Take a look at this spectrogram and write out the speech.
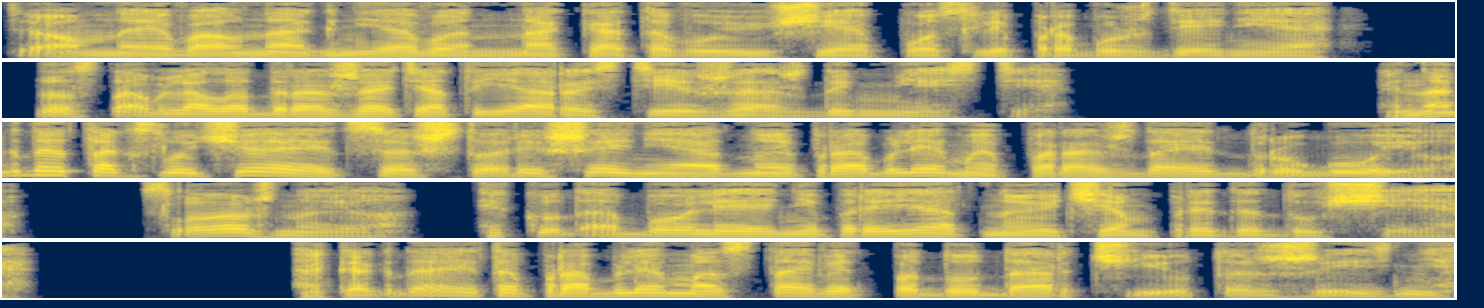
Темная волна гнева, накатывающая после пробуждения, заставляла дрожать от ярости и жажды мести. Иногда так случается, что решение одной проблемы порождает другую, сложную и куда более неприятную, чем предыдущая. А когда эта проблема ставит под удар чью-то жизнь,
